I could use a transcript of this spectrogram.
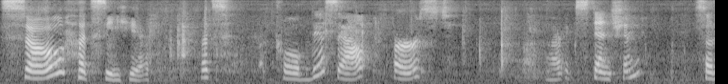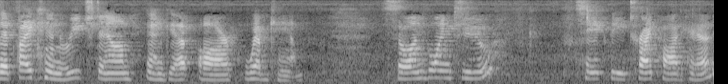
So let's see here. Let's pull this out first, our extension, so that I can reach down and get our webcam. So I'm going to take the tripod head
